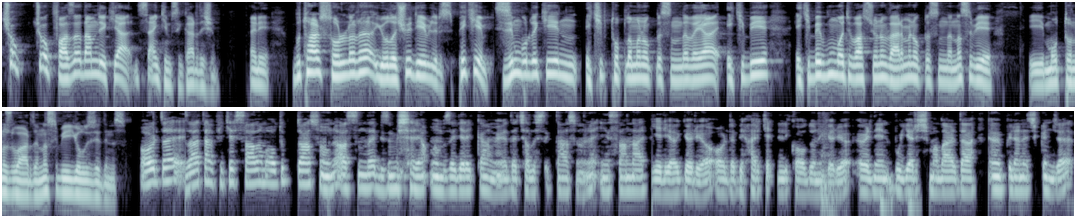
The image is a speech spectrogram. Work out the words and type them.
çok çok fazla adam diyor ki ya sen kimsin kardeşim? Hani bu tarz sorulara yol açıyor diyebiliriz. Peki sizin buradaki ekip toplama noktasında veya ekibi ekibe bu motivasyonu verme noktasında nasıl bir e, mottonuz vardı? Nasıl bir yol izlediniz? Orada zaten fikir sağlam olduktan sonra aslında bizim bir şey yapmamıza gerek kalmıyor ya da çalıştıktan sonra insanlar geliyor, görüyor. Orada bir hareketlilik olduğunu görüyor. Örneğin bu yarışmalarda ön plana çıkınca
